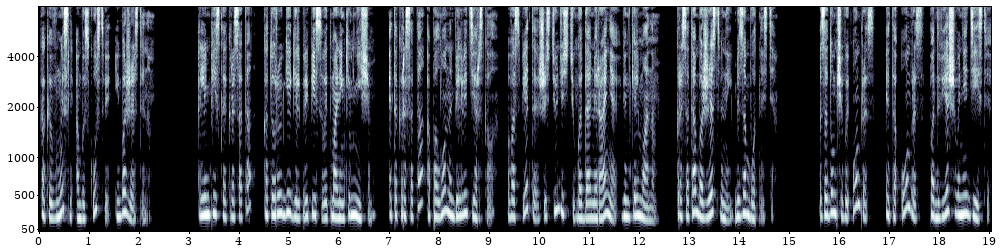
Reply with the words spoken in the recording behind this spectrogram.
как и в мысли об искусстве и божественном. Олимпийская красота, которую Гегель приписывает маленьким нищим, это красота Аполлона Бельведерского, воспетая 60 годами ранее Винкельманом, красота божественной беззаботности. Задумчивый образ – это образ подвешивания действия,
